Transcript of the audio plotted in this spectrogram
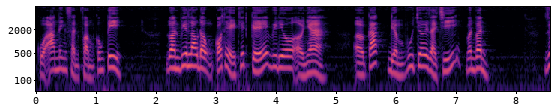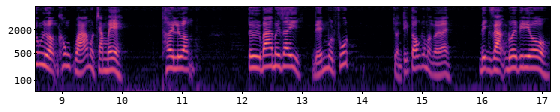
của an ninh sản phẩm công ty. Đoàn viên lao động có thể thiết kế video ở nhà, ở các điểm vui chơi giải trí, vân vân. Dung lượng không quá 100 mb Thời lượng từ 30 giây đến 1 phút. Chuẩn TikTok đó mọi người ơi. Định dạng đuôi video.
